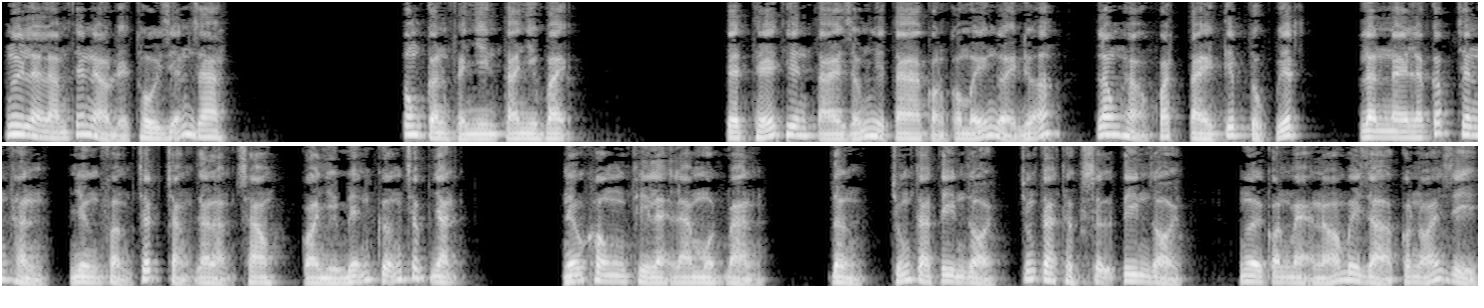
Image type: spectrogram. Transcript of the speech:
ngươi là làm thế nào để thôi diễn ra? Không cần phải nhìn ta như vậy. Tuyệt thế thiên tài giống như ta còn có mấy người nữa. Long Hạo khoát tay tiếp tục viết. Lần này là cấp chân thần, nhưng phẩm chất chẳng ra làm sao, coi như miễn cưỡng chấp nhận. Nếu không thì lại làm một bản. Đừng, chúng ta tin rồi, chúng ta thực sự tin rồi. Người còn mẹ nó bây giờ có nói gì,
